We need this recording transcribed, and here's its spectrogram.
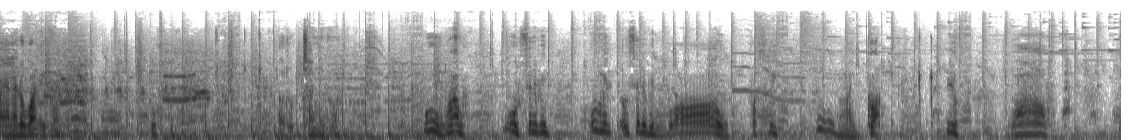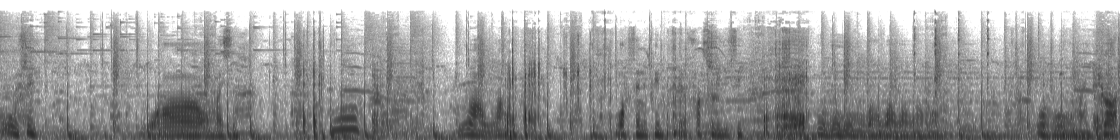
Find another one, Ivan. Oh, a rotan, Ivan. Oh, wow. Oh, centipede. Oh, mil oh, centipede. Wow. Firstly. Oh, my God. Here. Wow. Oh, see. Wow, amazing. Oh. Wow, wow. Wow, centipede. Get firstly, you see. Oh, oh, oh, wow, wow, wow, wow, wow. Oh, oh my god.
